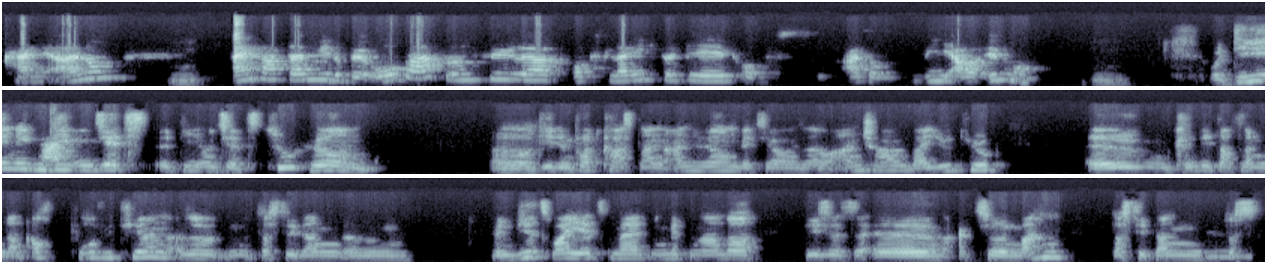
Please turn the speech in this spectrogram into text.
keine Ahnung, Mhm. einfach dann wieder beobachten und fühlen, ob es leichter geht, ob es, also wie auch immer. Mhm. Und diejenigen, die uns jetzt, die uns jetzt zuhören, also die den Podcast dann anhören bzw. anschauen bei YouTube, können die davon dann auch profitieren? Also, dass die dann, ähm, wenn wir zwei jetzt mal miteinander diese äh, Aktion machen, dass die dann Mhm. das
